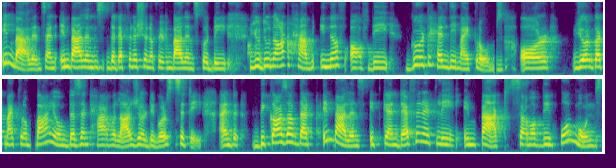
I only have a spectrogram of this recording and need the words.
imbalance and imbalance, the definition of imbalance could be you do not have enough of the good healthy microbes or your gut microbiome doesn't have a larger diversity. And because of that imbalance, it can definitely impact some of the hormones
